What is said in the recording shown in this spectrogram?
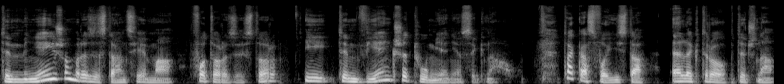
tym mniejszą rezystancję ma fotorezystor i tym większe tłumienie sygnału. Taka swoista elektrooptyczna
